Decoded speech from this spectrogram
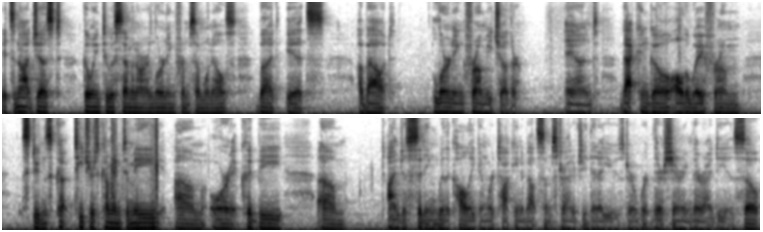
it's not just going to a seminar and learning from someone else, but it's about learning from each other. And that can go all the way from students, co- teachers coming to me, um, or it could be um, I'm just sitting with a colleague and we're talking about some strategy that I used, or we're, they're sharing their ideas. So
